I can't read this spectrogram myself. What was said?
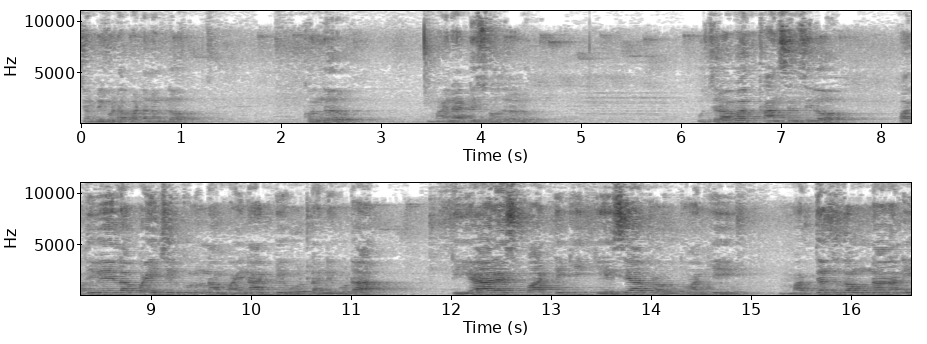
జమ్మిగూడ పట్టణంలో కొందరు మైనార్టీ సోదరులు హుజరాబాద్ కాన్స్టెన్సీలో పదివేల పై చిలుకులున్న మైనార్టీ ఓట్లన్నీ కూడా టిఆర్ఎస్ పార్టీకి కేసీఆర్ ప్రభుత్వానికి మద్దతుగా ఉన్నారని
